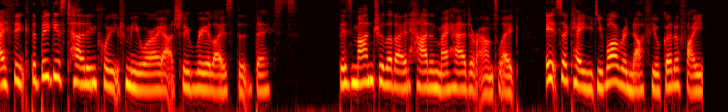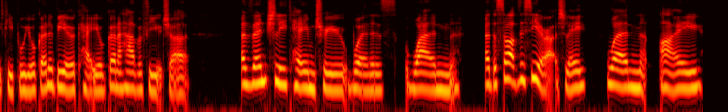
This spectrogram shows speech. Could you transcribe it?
I think the biggest turning point for me where I actually realized that this this mantra that I'd had in my head around like it's okay, you are enough, you're gonna find people, you're gonna be okay, you're gonna have a future, eventually came true was when at the start of this year actually, when I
